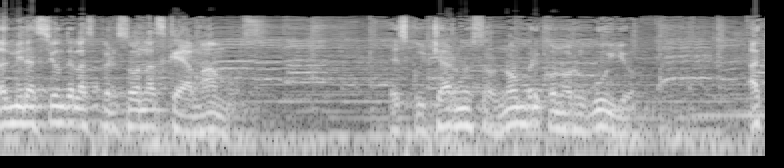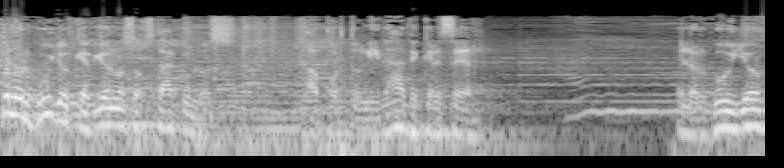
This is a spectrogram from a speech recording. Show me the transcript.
la admiración de las personas que amamos, escuchar nuestro nombre con orgullo, aquel orgullo que vio en los obstáculos, la oportunidad de crecer, el orgullo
